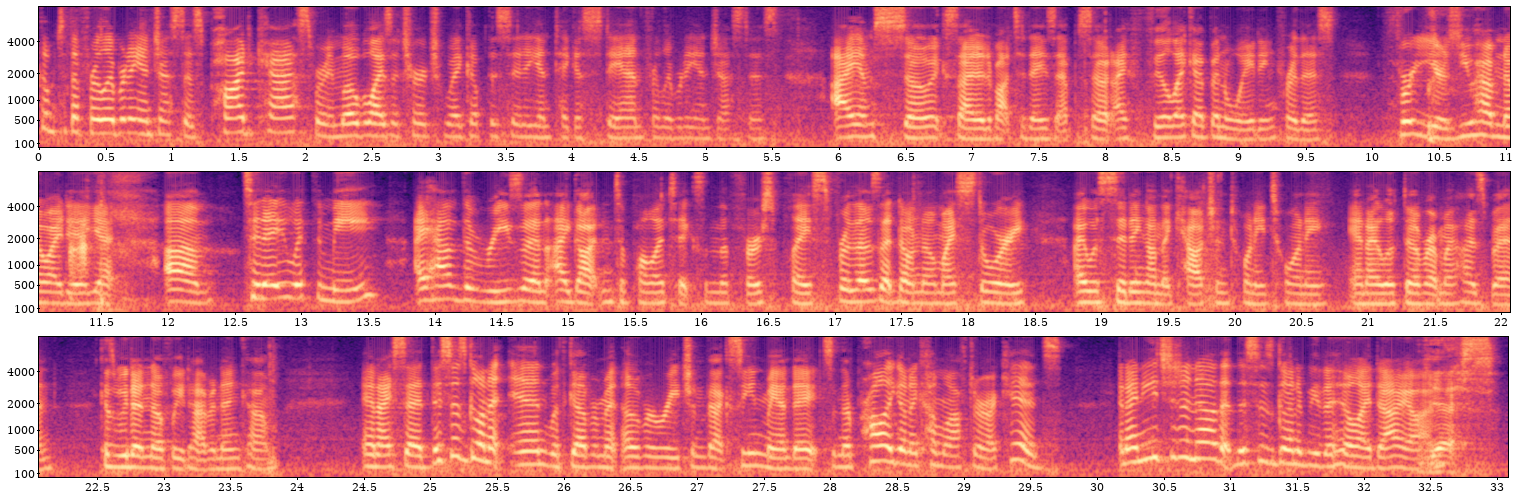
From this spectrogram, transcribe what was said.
Welcome to the For Liberty and Justice podcast, where we mobilize a church, wake up the city, and take a stand for liberty and justice. I am so excited about today's episode. I feel like I've been waiting for this for years. You have no idea yet. Um, today, with me, I have the reason I got into politics in the first place. For those that don't know my story, I was sitting on the couch in 2020 and I looked over at my husband because we didn't know if we'd have an income. And I said, This is going to end with government overreach and vaccine mandates, and they're probably going to come after our kids. And I need you to know that this is going to be the hill I die on. Yes.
